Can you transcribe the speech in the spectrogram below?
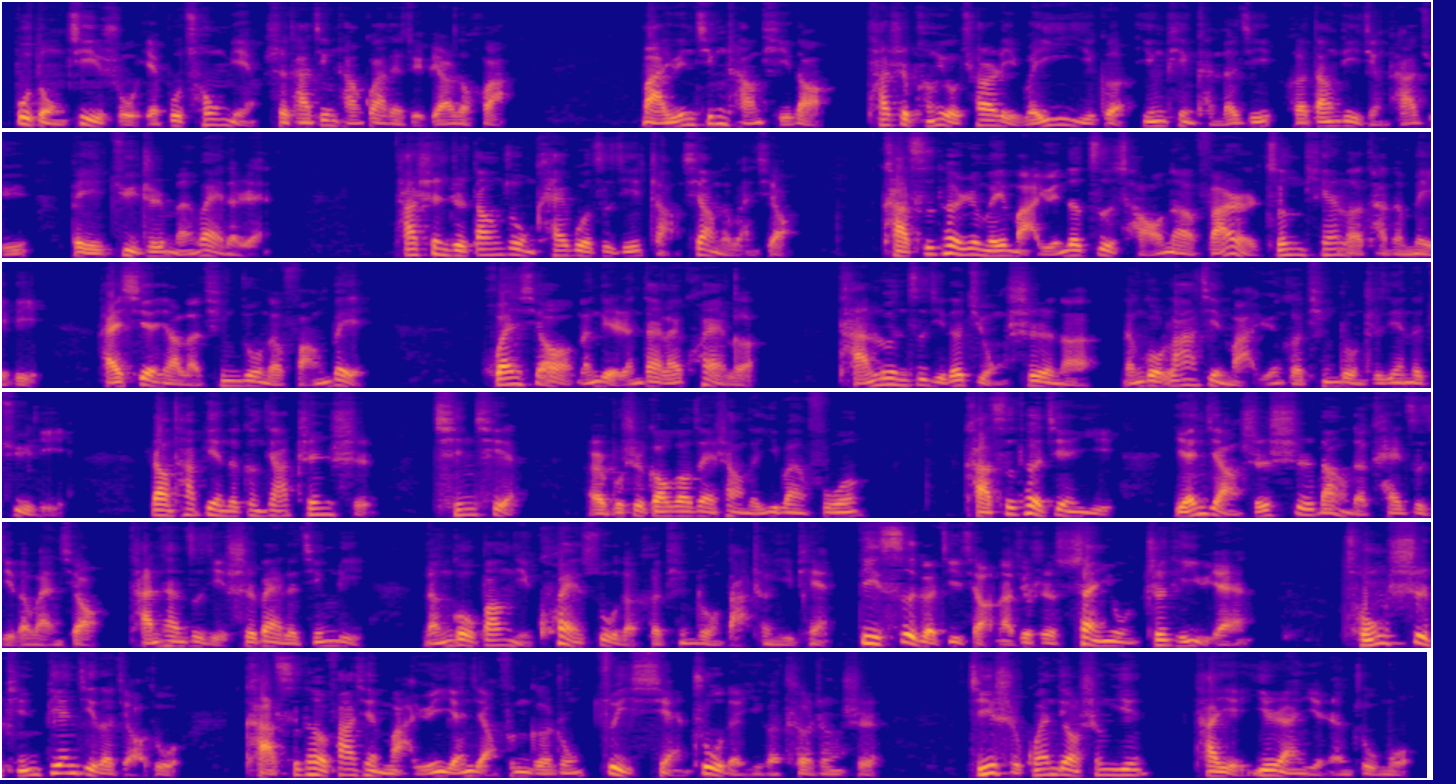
不懂技术也不聪明，是他经常挂在嘴边的话。马云经常提到，他是朋友圈里唯一一个应聘肯德基和当地警察局被拒之门外的人。他甚至当众开过自己长相的玩笑。卡斯特认为，马云的自嘲呢，反而增添了他的魅力，还卸下了听众的防备。欢笑能给人带来快乐，谈论自己的囧事呢，能够拉近马云和听众之间的距离，让他变得更加真实、亲切，而不是高高在上的亿万富翁。卡斯特建议，演讲时适当的开自己的玩笑，谈谈自己失败的经历。能够帮你快速的和听众打成一片。第四个技巧呢，就是善用肢体语言。从视频编辑的角度，卡斯特发现马云演讲风格中最显著的一个特征是，即使关掉声音，他也依然引人注目。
